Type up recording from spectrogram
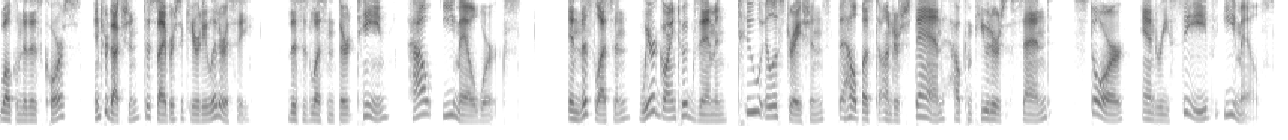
Welcome to this course, Introduction to Cybersecurity Literacy. This is Lesson 13 How Email Works. In this lesson, we are going to examine two illustrations that help us to understand how computers send, store, and receive emails.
